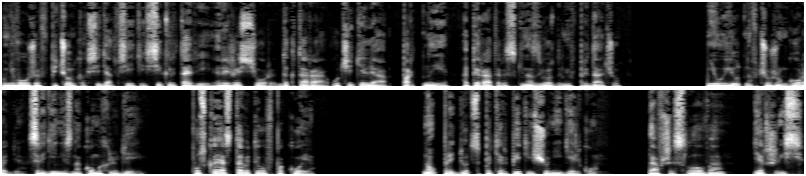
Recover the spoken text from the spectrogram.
У него уже в печенках сидят все эти секретари, режиссеры, доктора, учителя, портные, операторы с кинозвездами в придачу. Неуютно в чужом городе, среди незнакомых людей. Пускай оставит его в покое. Но придется потерпеть еще недельку. Давши слово, держись.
